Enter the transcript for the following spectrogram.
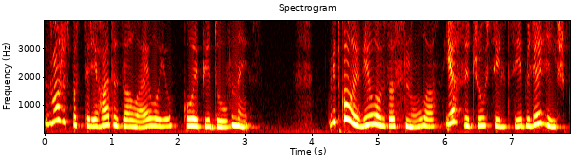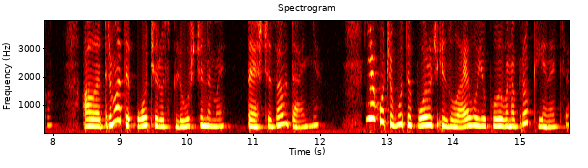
Зможу спостерігати за Лейлою, коли піду вниз. Відколи Вілов заснула, я сиджу в сільці біля ліжка, але тримати очі розплющеними те ще завдання. Я хочу бути поруч із Лейлою, коли вона прокинеться.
